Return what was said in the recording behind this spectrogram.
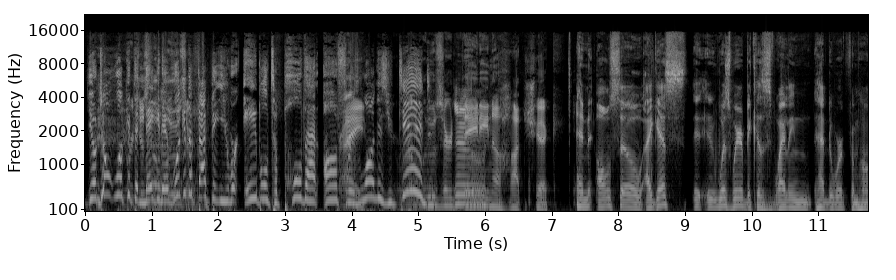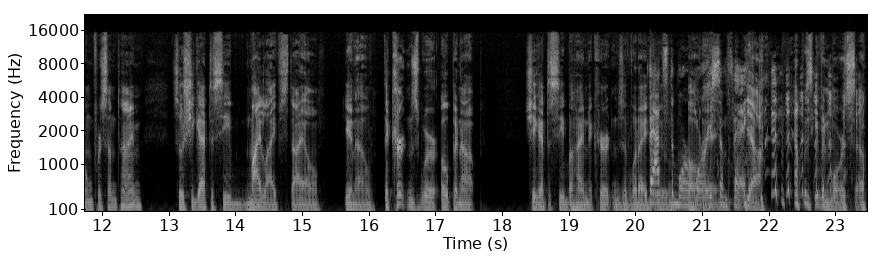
You know, don't look You at the negative. Look at the fact that you were able to pull that off for as long as you You were a did. loser dating a hot chick. And also, I guess it, it was weird because Wileen had to work from home for some time. So she got to see my lifestyle. You know, the curtains were open up. She got to see behind the curtains of what I do. That's the more all day. worrisome thing. Yeah, that was even more so.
